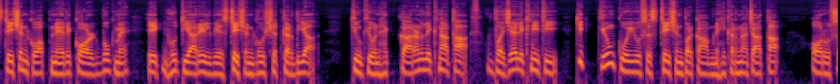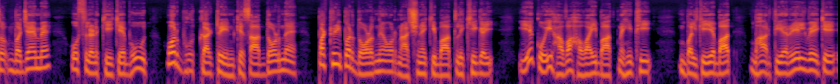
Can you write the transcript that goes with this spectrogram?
स्टेशन को अपने रिकॉर्ड बुक में एक भूतिया रेलवे स्टेशन घोषित कर दिया। क्योंकि उन्हें कारण लिखना था, वजह लिखनी थी कि क्यों कोई उस स्टेशन पर काम नहीं करना चाहता और उस वजह में उस लड़की के भूत और भूत का ट्रेन के साथ दौड़ने, पटरी पर दौड़ने और नाचने की बात लिखी गई। ये कोई हवा हवाई बात नहीं थी, बल्कि ये बात भारतीय रेलवे के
